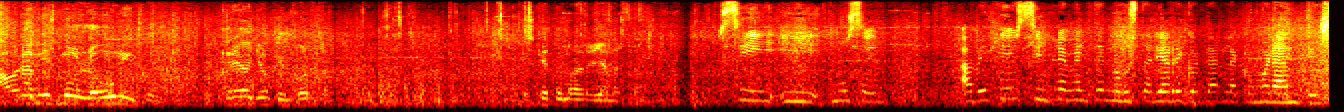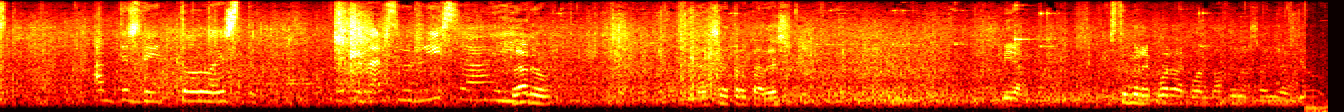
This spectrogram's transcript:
Ahora mismo lo único, creo yo, que importa que tu madre ya no está. Sí, y no sé, a veces simplemente me gustaría recordarla como era antes, antes de todo esto. Recordar su risa y... Claro, al final se trata de eso. Mira, esto me recuerda cuando hace unos años yo...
